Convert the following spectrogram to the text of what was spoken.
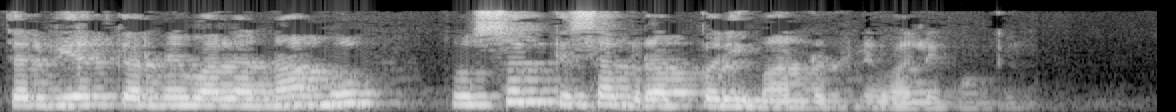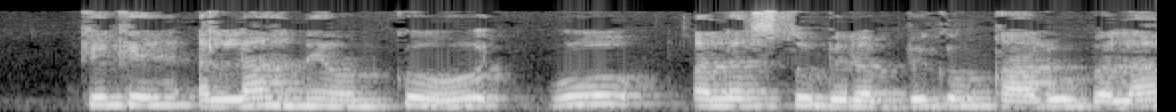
تربیت کرنے والا نہ ہو، تو سب کے سب رب پر ایمان رکھنے والے ہوں گے۔ کیونکہ اللہ نے ان کو وہ السط بربی کالو بلا،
